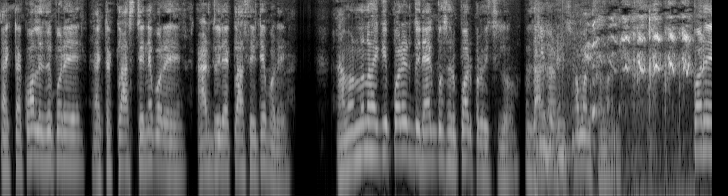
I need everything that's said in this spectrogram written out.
একটা কলেজে পড়ে একটা ক্লাস টেনে পড়ে আর দুইটা ক্লাস এইটে পড়ে। আমার মনে হয় কি পরের দুইটা এক বছর পর পর হয়েছিল যার কারণে সমান সমান। পরে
